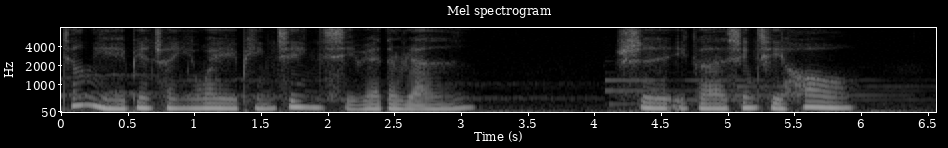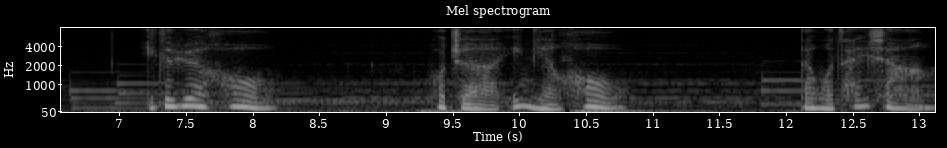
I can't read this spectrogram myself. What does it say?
将你变成一位平静喜悦的人。是一个星期后，一个月后，或者一年后。但我猜想。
